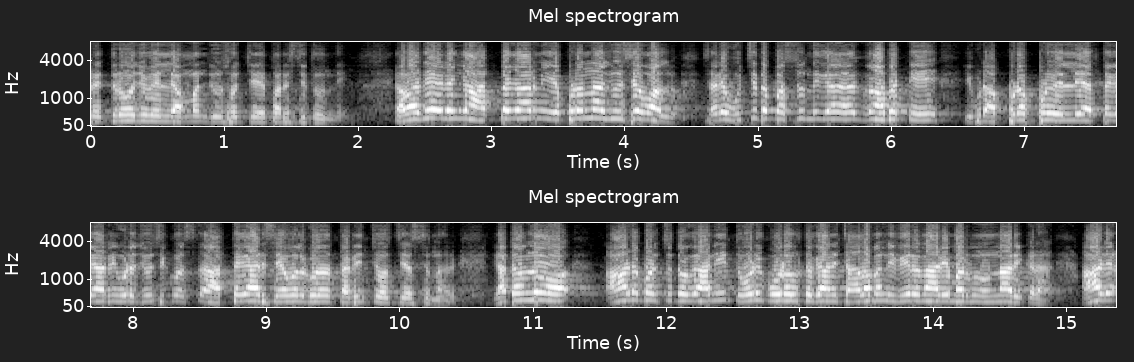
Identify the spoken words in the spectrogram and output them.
ప్రతిరోజు వెళ్ళి అమ్మని చూసి వచ్చే పరిస్థితి ఉంది. అదేవిధంగా అత్తగారిని ఎప్పుడన్నా చూసేవాళ్ళు. సరే ఉచిత బస్సు ఉంది కాబట్టి ఇప్పుడు అప్పుడప్పుడు వెళ్ళి అత్తగారిని కూడా చూసి వస్తే అత్తగారి సేవలు కూడా తరించి వచ్చేస్తున్నారు. గతంలో ఆడపడుచుతో కానీ తోడికోడలతో కానీ చాలా మంది వీరనారీమరులు ఉన్నారు ఇక్కడ. ఆడ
